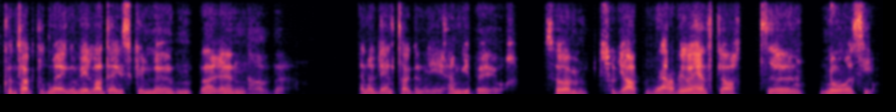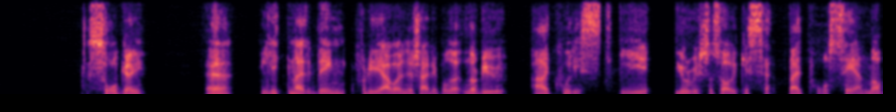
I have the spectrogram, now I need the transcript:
kontaktet meg og ville at jeg skulle være en av, en av deltakerne i MGP i år. Så Så, ja, det hadde jo helt klart uh, noe å si. så gøy. Eh, litt nerding, fordi jeg var nysgjerrig på det. Når du er korist i Eurovision, så har vi ikke sett deg på scenen.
